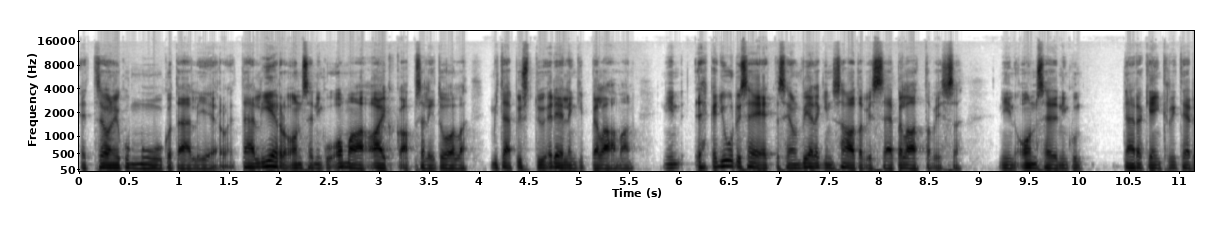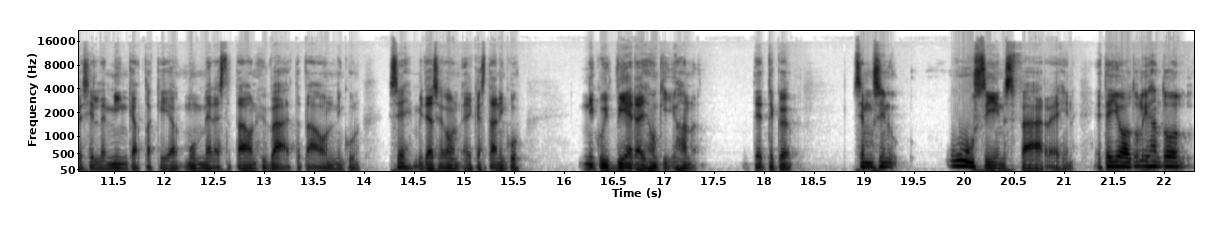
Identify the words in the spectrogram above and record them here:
että se on joku muu kuin tämä Liero. Tämä Liero on se niin kuin oma aikakapseli tuolla, mitä pystyy edelleenkin pelaamaan. Niin ehkä juuri se, että se on vieläkin saatavissa ja pelattavissa, niin on se niin kuin tärkein kriteeri sille, minkä takia mun mielestä tämä on hyvä, että tämä on niin kuin se, mitä se on, eikä sitä niin kuin, niin kuin viedä johonkin ihan, teettekö, semmoisiin uusiin sfääreihin. Että joo, tuli ihan tuo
